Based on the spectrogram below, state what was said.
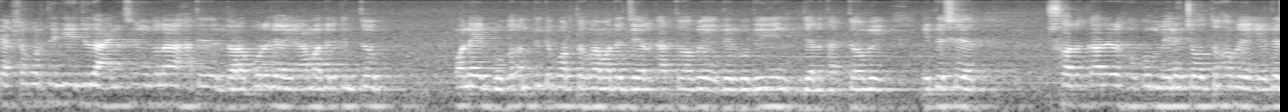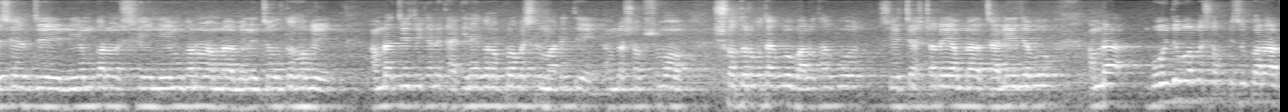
ব্যবসা করতে গিয়ে যদি আইন শৃঙ্খলা হাতে ধরা পড়ে যায়, আমাদের কিন্তু অনেক ভোগান্তিতে পড়তে হবে, আমাদের জেল খাটতে হবে, দীর্ঘদিন জেলে থাকতে হবে। এদেশের সরকারের হুকুম মেনে চলতে হবে, এদেশের যে নিয়মকানুন, সেই নিয়মকানুন আমরা মেনে চলতে হবে। আমরা যে যেখানে থাকি না কোনো প্রবাসের মাটিতে, আমরা সবসময় সতর্ক থাকব, ভালো থাকব সেই চেষ্টাটাই আমরা চালিয়ে যাব। আমরা বৈধভাবে সব কিছু করার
